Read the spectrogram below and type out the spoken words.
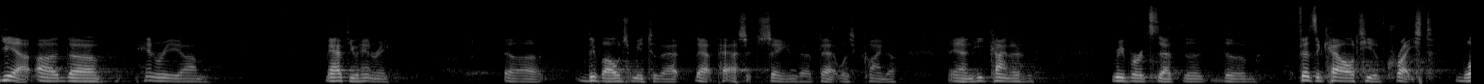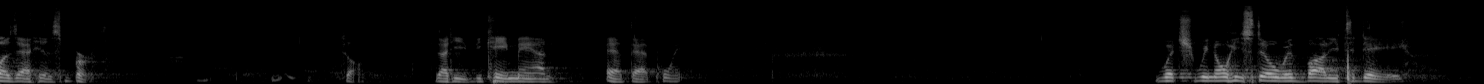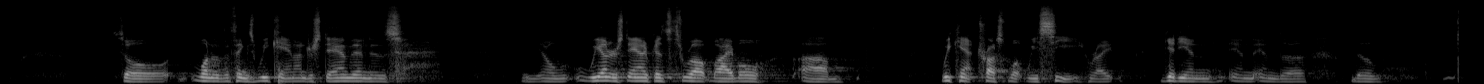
Yeah, uh, the Henry, um, Matthew Henry, uh, divulged me to that, that passage, saying that that was kind of, and he kind of reverts that the, the physicality of Christ was at his birth. So, that he became man at that point. Which we know he's still with body today. So, one of the things we can't understand then is, you know, we understand because throughout Bible, um, we can't trust what we see, right? Gideon and, and the, the,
